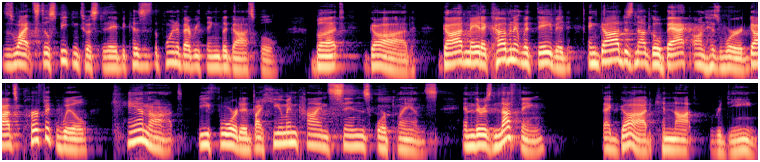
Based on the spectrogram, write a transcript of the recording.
This is why it's still speaking to us today, because it's the point of everything the gospel. But God. God made a covenant with David, and God does not go back on his word. God's perfect will cannot be thwarted by humankind's sins or plans. And there is nothing that God cannot redeem.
